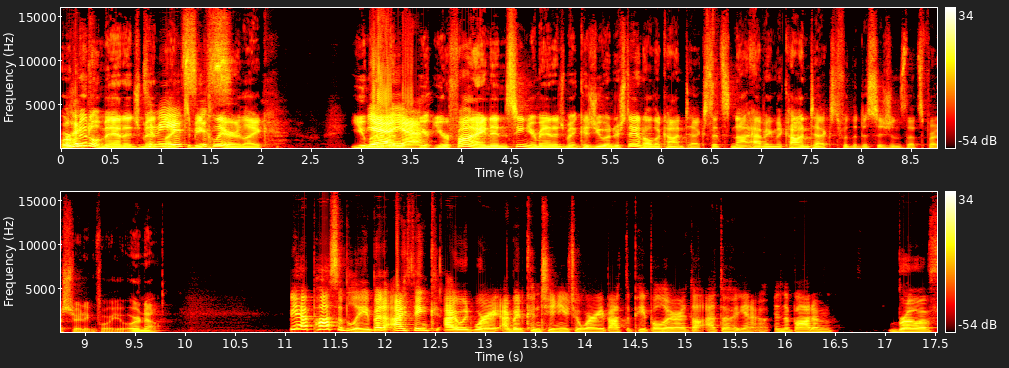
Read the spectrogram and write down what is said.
or Like, middle management. to me, like to be clear, like you might Yeah, been, yeah. You're, you're fine in senior management because you understand all the context. It's not having the context for the decisions that's frustrating for you, or no? Yeah, possibly, but I think I would worry. I would continue to worry about the people who are at the, at the you know in the bottom row of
